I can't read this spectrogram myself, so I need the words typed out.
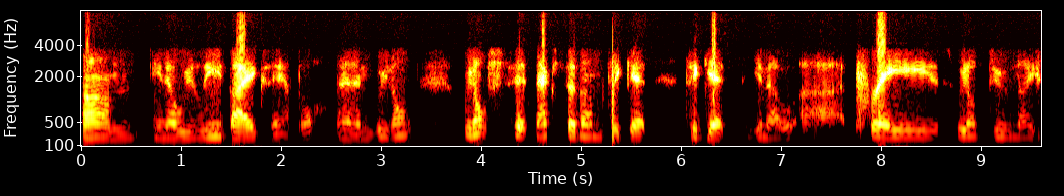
um, you know, we lead by example, and we don't we don't sit next to them to get to get you know uh, praise. We don't do nice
